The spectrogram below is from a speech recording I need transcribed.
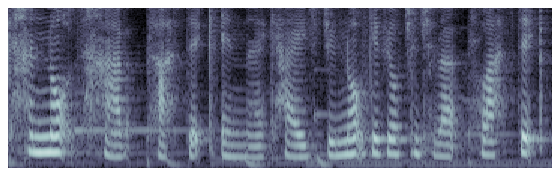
cannot have plastic in their cage. Do not give your chinchilla plastic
